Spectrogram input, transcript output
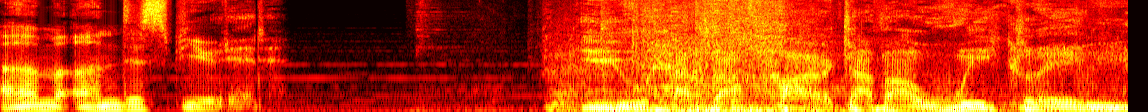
I'm undisputed. You have the heart of a weakling.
